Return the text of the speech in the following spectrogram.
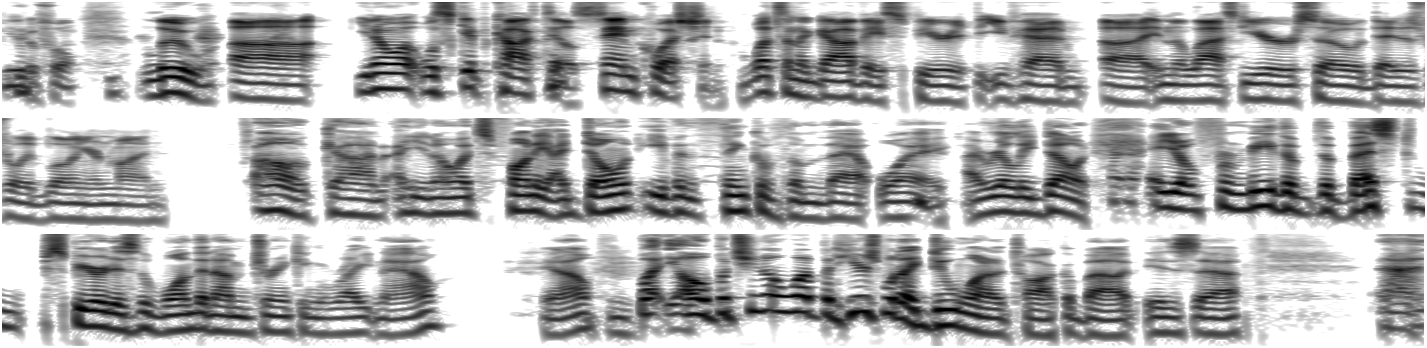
Beautiful. Lou, uh, you know what? We'll skip cocktails. Same question. What's an agave spirit that you've had uh, in the last year or so that is really blowing your mind? Oh God, you know it's funny. I don't even think of them that way. I really don't. And, you know, for me, the the best spirit is the one that I'm drinking right now. You know, but oh, but you know what? But here's what I do want to talk about is uh, uh,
